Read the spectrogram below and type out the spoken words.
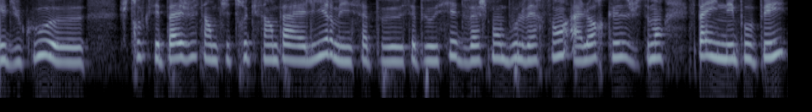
Et du coup, je trouve que c'est pas juste un petit truc sympa à lire, mais ça peut, ça peut aussi être vachement bouleversant, alors que justement, c'est pas une épopée,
